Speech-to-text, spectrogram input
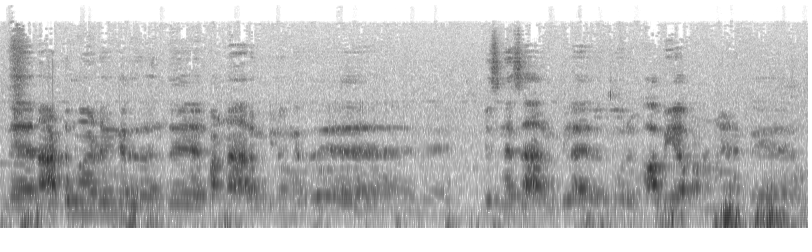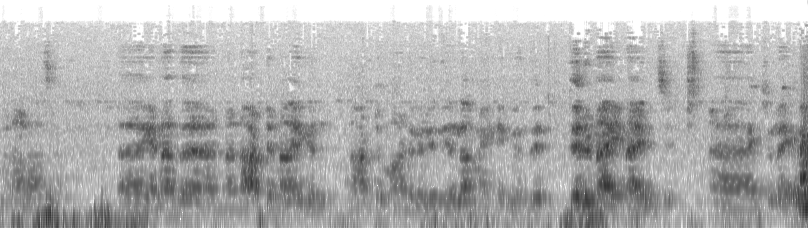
இந்த நாட்டு மாடுங்கிறது வந்து பண்ண ஆரம்பிக்கணுங்கிறது இது பிஸ்னஸாக ஆரம்பிக்கல. இது வந்து ஒரு ஹாபியாக பண்ணணும் எனக்கு ரொம்ப நாள் ஆசை ஆஹ் ஏன்னா அந்த நாட்டு நாய்கள் நாட்டு மாடுகள் இது எல்லாமே இன்னைக்கு வந்து தெரு நாயின்னு ஆயிடுச்சு ஆக்சுவலாக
